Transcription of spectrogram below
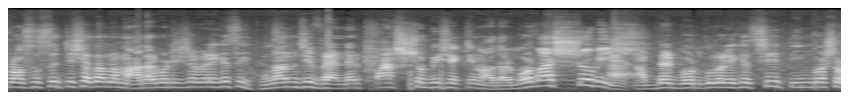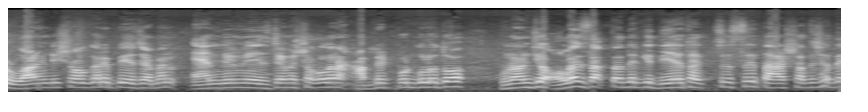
প্রসেসরটির সাথে আমরা মাদারবোর্ড হিসেবে রেখেছি। হুনানজি ব্র্যান্ডের পাঁচশো বিশ একটি মাদারবোর্ড পাঁচশো বিশ। হ্যাঁ আপডেট বোর্ডগুলো রেখেছি। তিন বছর ওয়ারেন্টি সহকারে পেয়ে যাবেন। এনডিএমএ এইচডিএম এর সকল আপডেট পোর্টগুলো তো হুনানজি অলওয়েজ আপনাদেরকে দিয়ে থাকছে তার সাথে সাথে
